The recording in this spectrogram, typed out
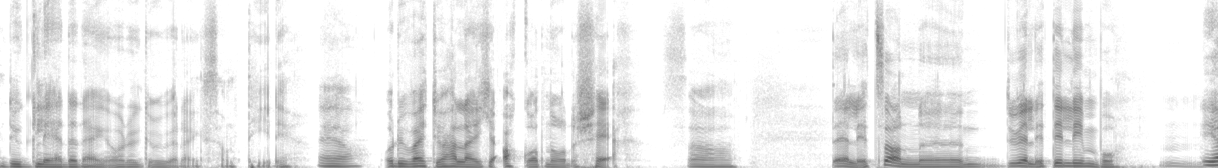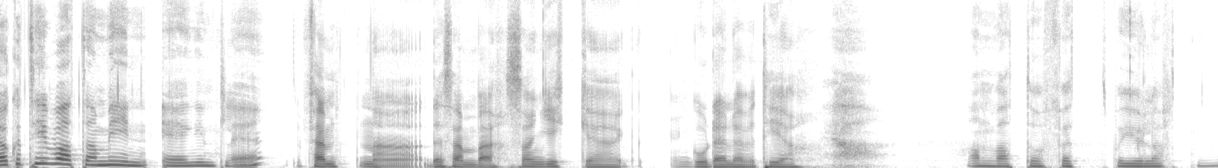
Du gleder deg, og du gruer deg samtidig. Ja. Og du veit jo heller ikke akkurat når det skjer. Så det er litt sånn eh, Du er litt i limbo. Mm. ja, når var termin egentlig? 15. desember, så han gikk eh, en god del over tida. Han ble da født på julaften,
